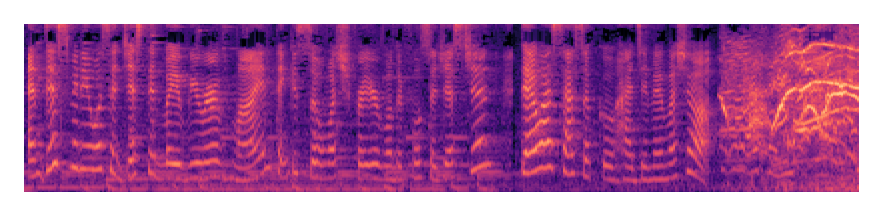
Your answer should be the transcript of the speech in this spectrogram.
And this video was suggested by a viewer of mine. Thank you so much for your wonderful suggestion. Dewa sasoku hajime masho.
